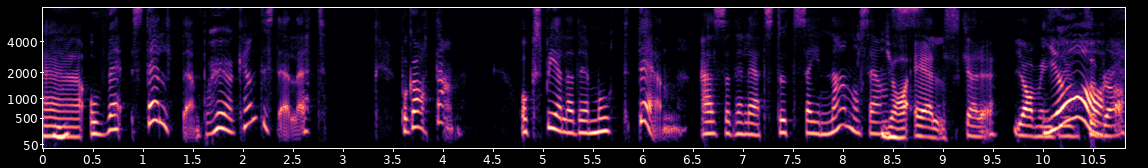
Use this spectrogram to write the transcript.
Eh, och vä- ställt den på högkant istället, på gatan. Och spelade mot den. Alltså den lät studsa innan och sen... Jag älskar det. Ja, men gud så Ja, bra.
